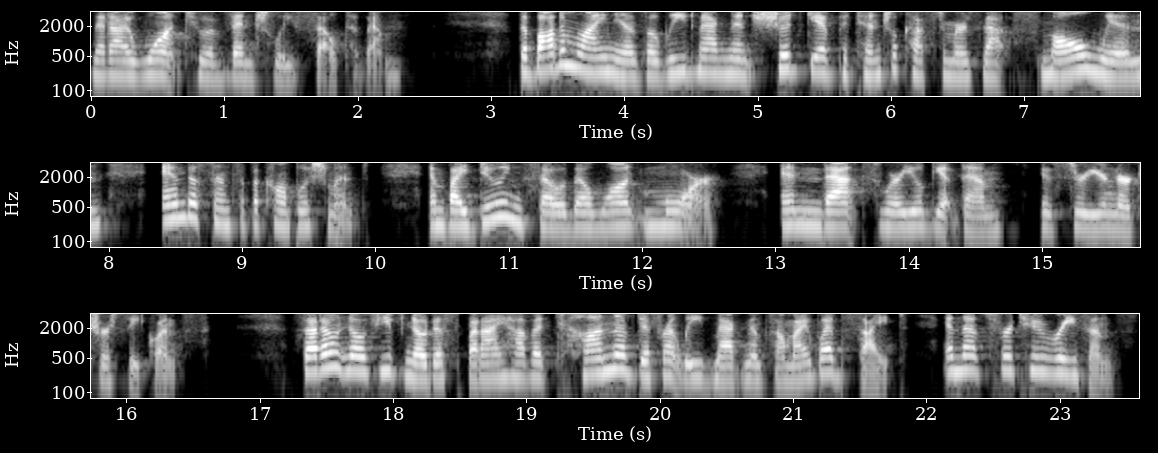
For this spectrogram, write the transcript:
that I want to eventually sell to them? The bottom line is a lead magnet should give potential customers that small win and a sense of accomplishment. And by doing so, they'll want more. And that's where you'll get them is through your nurture sequence. So I don't know if you've noticed, but I have a ton of different lead magnets on my website. And that's for two reasons.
